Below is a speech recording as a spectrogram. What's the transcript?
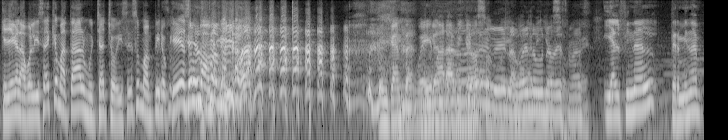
que llega la abuela y dice, hay que matar al muchacho. Y dice, es un vampiro. ¿Qué es ¿qué un es un vampiro? Me encanta. Güey, maravilloso, güey, el abuelo una vez más. Y al final termina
